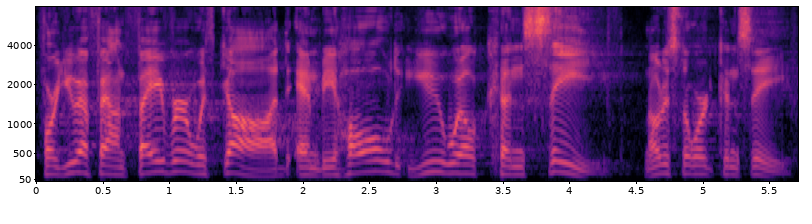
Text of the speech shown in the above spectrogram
for you have found favor with God, and behold, you will conceive. Notice the word conceive.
